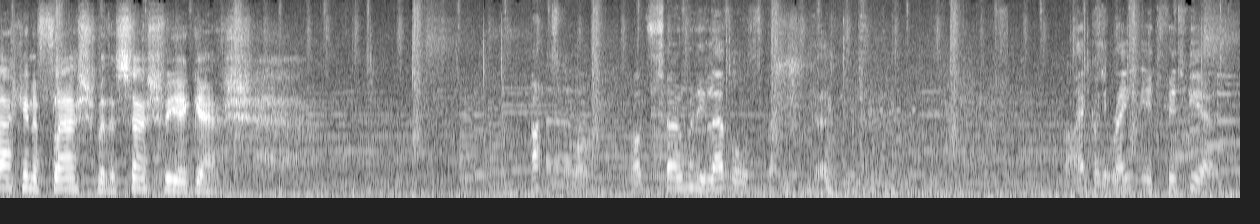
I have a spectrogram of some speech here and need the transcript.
Back in a flash with a sash for your gash. on so many levels, mate. X-rated video.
